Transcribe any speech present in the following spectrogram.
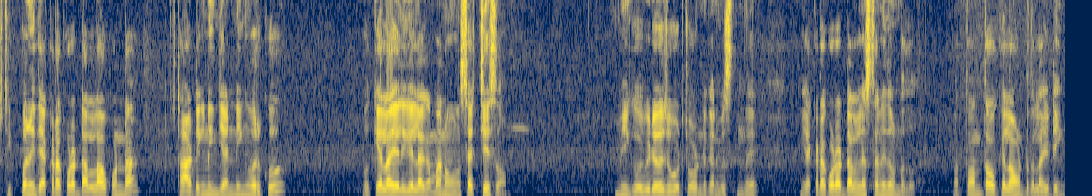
స్టిప్ అనేది ఎక్కడ కూడా డల్ అవ్వకుండా స్టార్టింగ్ నుంచి ఎండింగ్ వరకు ఒకేలా వెలిగేలాగా మనం సెట్ చేసాం. మీకు వీడియోలో చూ చూడండి కనిపిస్తుంది. ఎక్కడ కూడా డల్నెస్ అనేది ఉండదు. మొత్తం అంతా ఒకేలా ఉంటుంది లైటింగ్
